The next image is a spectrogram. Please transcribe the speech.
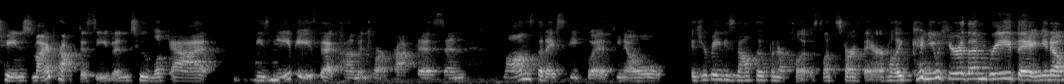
changed my practice even to look at these mm-hmm. babies that come into our practice and moms that i speak with you know is your baby's mouth open or closed? Let's start there. Like can you hear them breathing? You know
